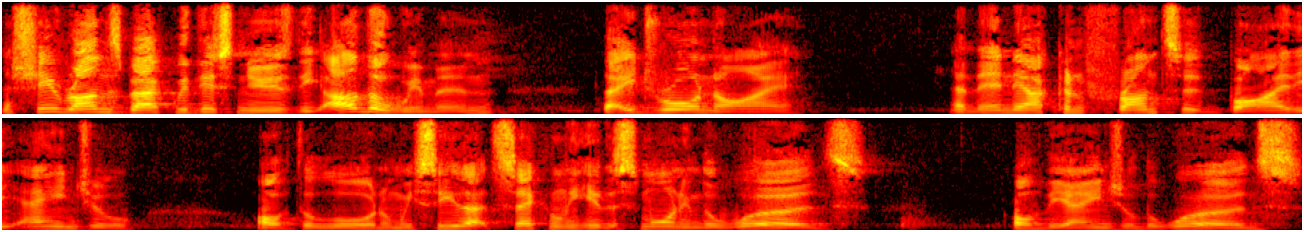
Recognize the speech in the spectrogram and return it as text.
as she runs back with this news, the other women, they draw nigh, and they're now confronted by the angel of the Lord. And we see that secondly here this morning, the words of the angel. The words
